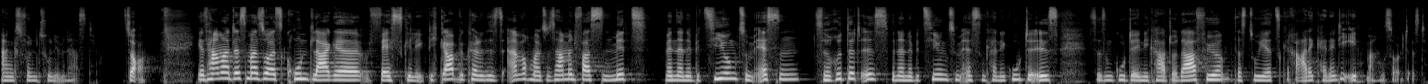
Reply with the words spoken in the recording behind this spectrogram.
Angst vor dem Zunehmen hast. So, jetzt haben wir das mal so als Grundlage festgelegt. Ich glaube, wir können das jetzt einfach mal zusammenfassen mit, wenn deine Beziehung zum Essen zerrüttet ist, wenn deine Beziehung zum Essen keine gute ist, ist das ein guter Indikator dafür, dass du jetzt gerade keine Diät machen solltest.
